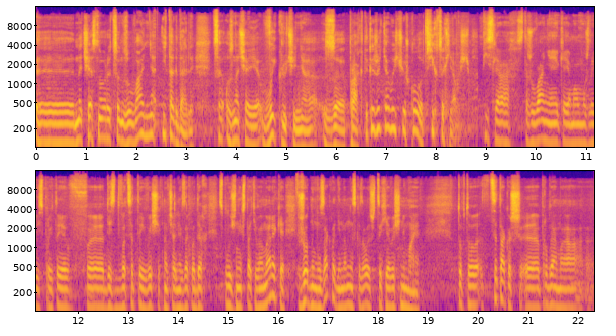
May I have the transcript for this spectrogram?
е, нечесного рецензування і так далі. Це означає виключення з практики життя вищої школи от всіх цих явищ. Після стажування, яке я мав можливість пройти в е, десь 20 вищих навчальних закладах Сполучених Штатів Америки, в жодному закладі нам не сказали, що цих явищ немає. Тобто це також е, проблема, е,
